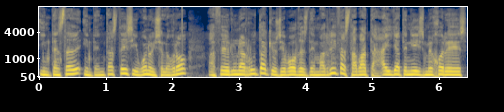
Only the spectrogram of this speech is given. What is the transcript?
intentasteis y bueno, y se logró hacer una ruta que os llevó desde Madrid hasta Bata. Ahí ya teníais mejores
